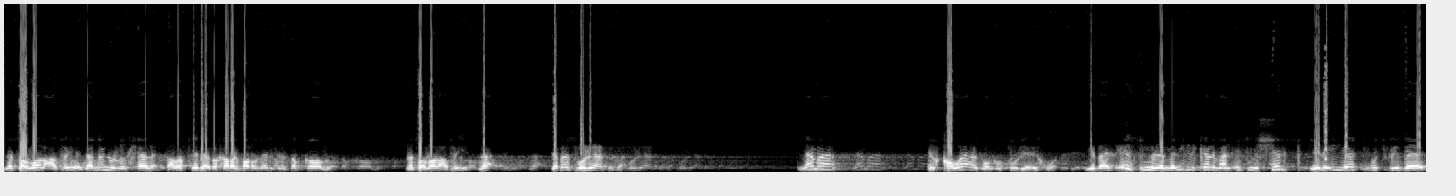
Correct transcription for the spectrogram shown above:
نسأل الله العافية. ده منه للخلق خلاص كده يبقى خرج بره دايره النساب خالص. نسأل الله العافية. لا ده بقى اسمه لعب بقى. إنما القواعد والأصول يا إخوة يبقى الاسم لما نيجي نتكلم عن اسم الشرك نلاقيه يثبت في باب.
